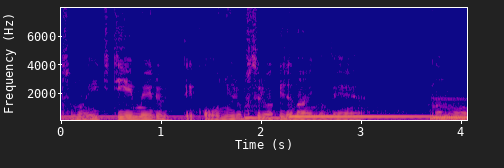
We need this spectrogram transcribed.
その HTML ってこう入力するわけじゃないのであの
